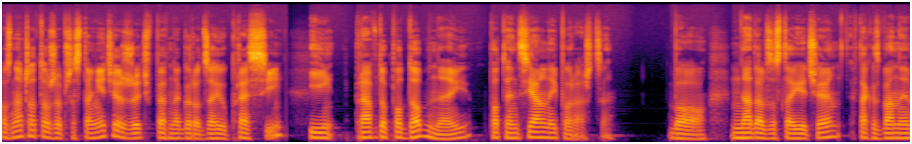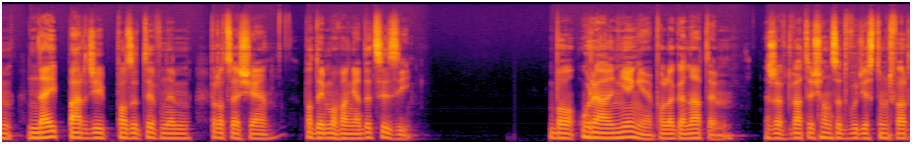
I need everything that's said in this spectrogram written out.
Oznacza to, że przestaniecie żyć w pewnego rodzaju presji i prawdopodobnej potencjalnej porażce, bo nadal zostajecie w tak zwanym najbardziej pozytywnym procesie podejmowania decyzji. Bo urealnienie polega na tym, że w 2024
